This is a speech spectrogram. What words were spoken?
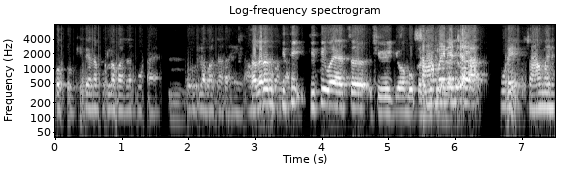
बघतो की रेणापूरला बाजार मोठा आहे. कोरूरला बाजार आहे साधारण किती किती वयाचं शेळी किंवा बोकड सहा? महिन्याच्या पुढे सहा महिने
